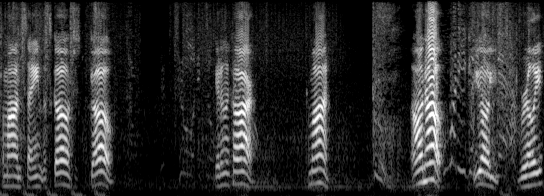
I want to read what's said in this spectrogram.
Come on, Saint. Let's go. Just go. Get in the car. Come on. Oh no! Yo, you, really?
